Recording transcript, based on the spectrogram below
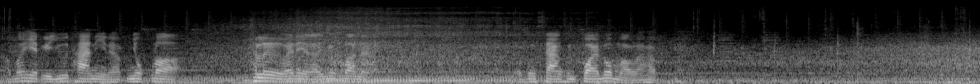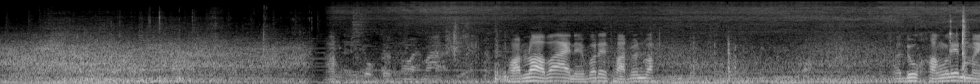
เอามาเฮ็ดกับยูทานี่นะครับ ยกล้อเทเลอไว้นี่แล้วยกล้อหนาเดี๋ยวเพิ่งสร้างคุณปล่อยร่มออกแล้วครับ ยกเล็กน้อยมากถอดรอบว่าไอ้เนี่ยว่าได้ถอดมันวะมาดูของเล่นใหม่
